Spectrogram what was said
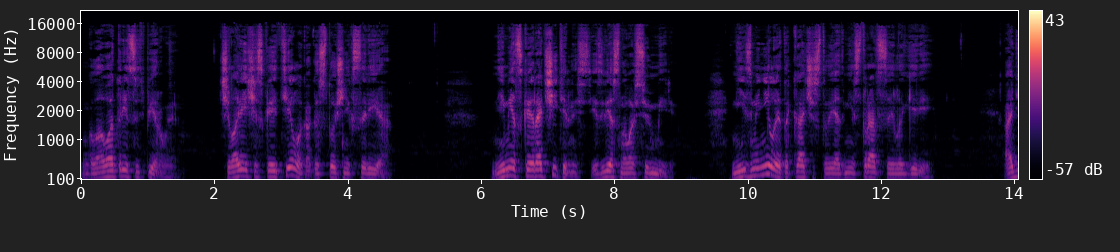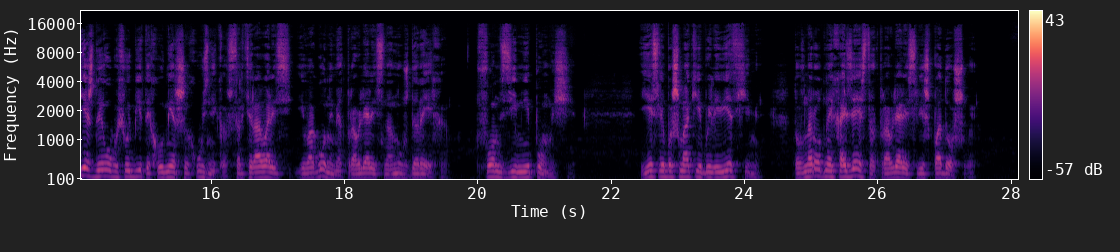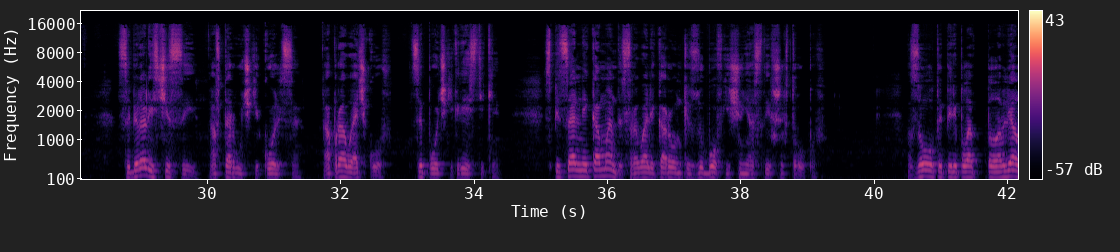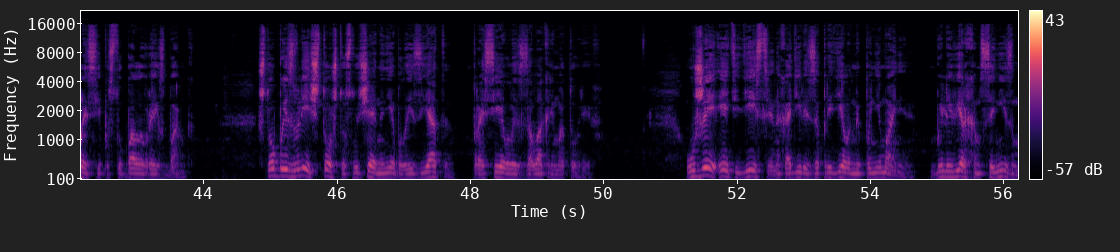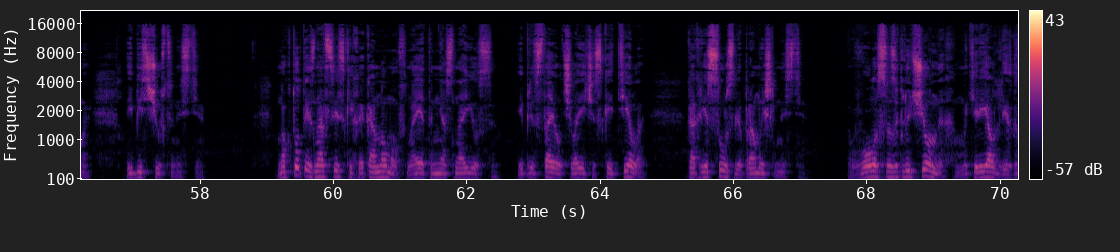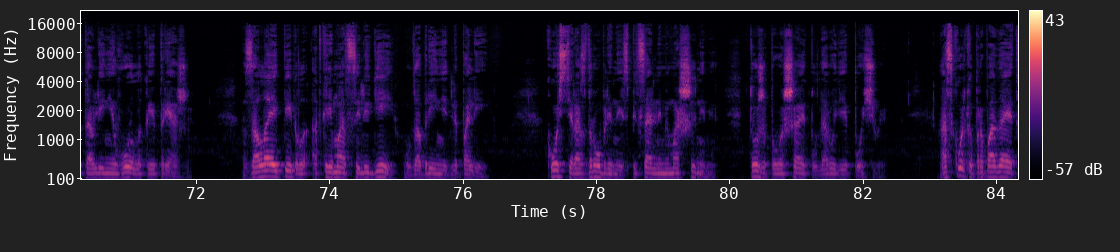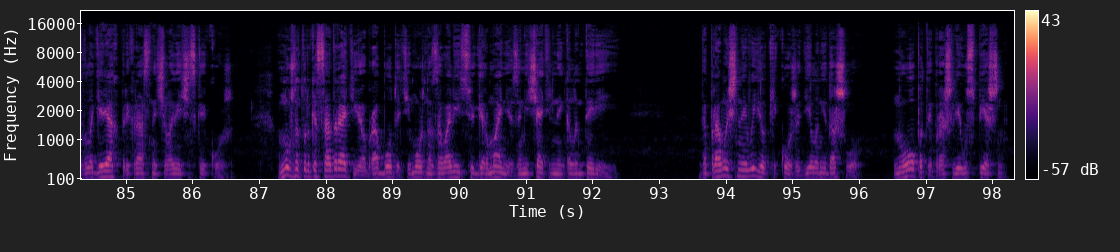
Глава 31. Человеческое тело как источник сырья. Немецкая рачительность известна во всем мире. Не изменило это качество и администрации лагерей. Одежда и обувь убитых и умерших узников сортировались и вагонами отправлялись на нужды Рейха, фонд зимней помощи. Если башмаки были ветхими, то в народное хозяйство отправлялись лишь подошвы. Собирались часы, авторучки, кольца, оправы очков, цепочки, крестики. Специальные команды срывали коронки с зубов еще не остывших трупов. Золото переплавлялось и поступало в Рейхсбанк. Чтобы извлечь то, что случайно не было изъято, просеивалось зала крематориев. Уже эти действия находились за пределами понимания, были верхом цинизма и бесчувственности. Но кто-то из нацистских экономов на этом не остановился и представил человеческое тело как ресурс для промышленности. Волосы заключенных – материал для изготовления войлока и пряжи. Зола и пепел от кремации людей – удобрение для полей. Кости, раздробленные специальными машинами, тоже повышают плодородие почвы. А сколько пропадает в лагерях прекрасной человеческой кожи. Нужно только содрать ее, обработать, и можно завалить всю Германию замечательной галантереей. До промышленной выделки кожи дело не дошло, но опыты прошли успешно.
